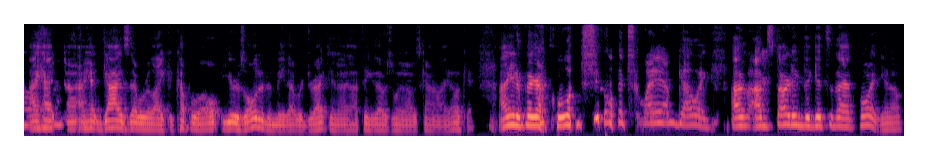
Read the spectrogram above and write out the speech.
oh, I had uh, I had guys that were like a couple of years older than me that were directing. I, I think that was when I was kind of like, okay, I need to figure out which which way I'm going. I'm I'm starting to get to that point, you know.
